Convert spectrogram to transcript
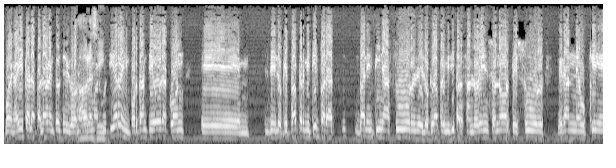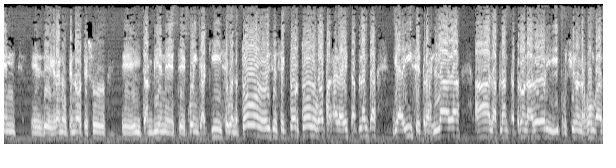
Bueno, ahí está la palabra entonces del gobernador Ahora sí. Gutiérrez, importante obra con eh, de lo que va a permitir para Valentina Sur, de lo que va a permitir para San Lorenzo Norte, Sur, Gran Neuquén, eh, de Gran Neuquén Norte, Sur, eh, y también este, Cuenca 15, bueno, todo ese sector, todo va a parar a esta planta, de ahí se traslada a la planta tronador y pusieron las bombas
